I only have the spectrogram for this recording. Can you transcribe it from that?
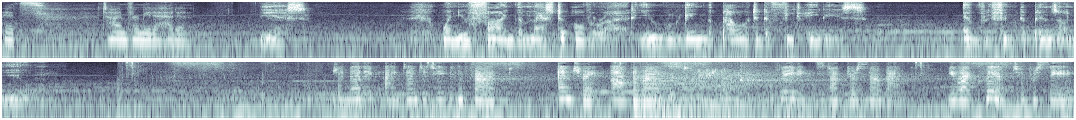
It's time for me to head in. Yes. When you find the Master Override, you will gain the power to defeat Hades. Everything depends on you. Genetic identity confirmed. Entry authorized. Greetings, Dr. Sobek. You are clear to proceed.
